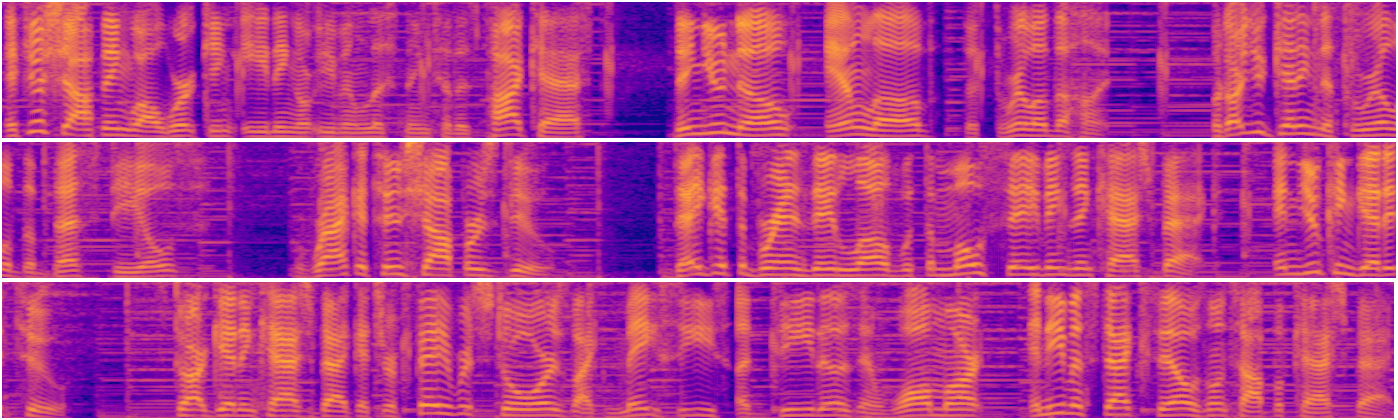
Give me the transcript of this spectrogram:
If you're shopping while working, eating, or even listening to this podcast, then you know and love the thrill of the hunt. But are you getting the thrill of the best deals? Rakuten shoppers do. They get the brands they love with the most savings and cash back, and you can get it too. Start getting cash back at your favorite stores like Macy's, Adidas, and Walmart, and even stack sales on top of cash back.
